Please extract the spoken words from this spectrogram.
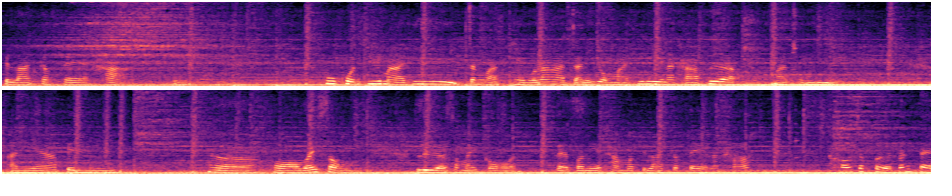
เป็นร้านกาแฟค่ะ ผู้คนที่มาที่จังหวัดเฮโนล่าจะนิยมมาที่นี่นะคะ เพื่อมาชมวิว อันนี้เป็น หอไว้ส่องเรือสมัยก่อน แต่ตอนนี้ทำมาเป็นร้านกาแฟนะคะ เขาจะเปิดตั้งแต่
